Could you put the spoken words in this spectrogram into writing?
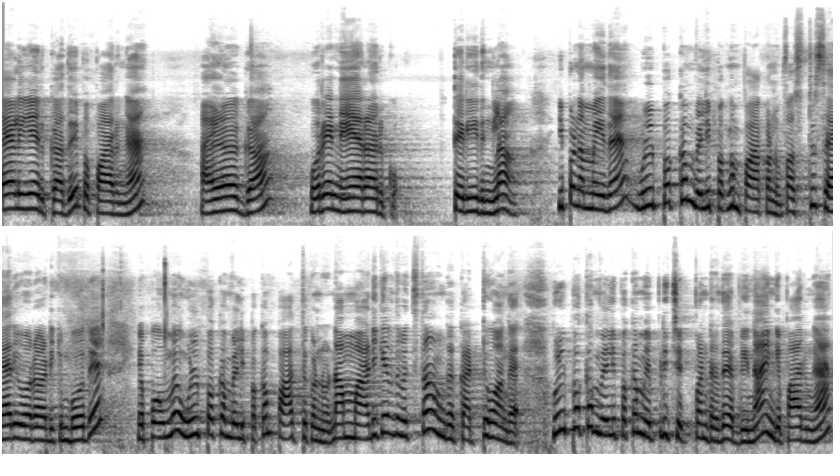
வேலையே இருக்காது. இப்போ பாருங்கள் அழகாக ஒரே நேராக இருக்கும். தெரியுதுங்களா? இப்போ நம்ம இதை உள்பக்கம் வெளிப்பக்கம் பார்க்கணும். ஃபஸ்ட்டு saree ஓரம் அடிக்கும்போது எப்போவுமே உள்பக்கம் வெளிப்பக்கம் பார்த்துக்கணும். நம்ம அடிக்கிறத வச்சு தான் அவங்க கட்டுவாங்க. உள்பக்கம் வெளிப்பக்கம் எப்படி செக் பண்ணுறது அப்படின்னா இங்கே பாருங்கள்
